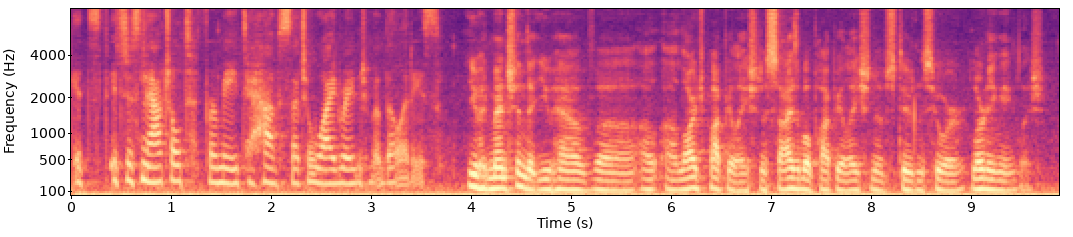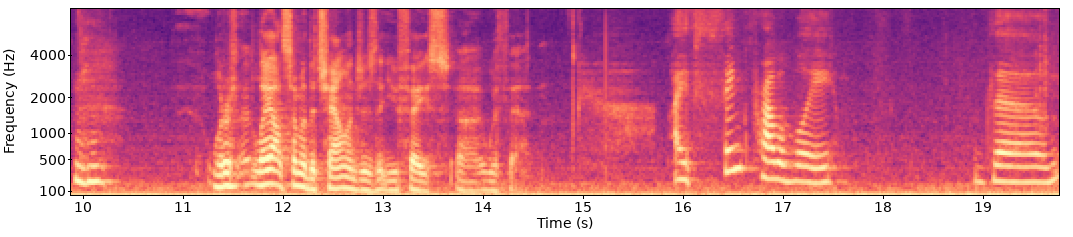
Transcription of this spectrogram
it's, it's just natural to, for me to have such a wide range of abilities. You had mentioned that you have uh, a, a, large population, a sizable population of students who are learning English. Mm -hmm. What are, lay out some of the challenges that you face uh, with that. I think probably the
